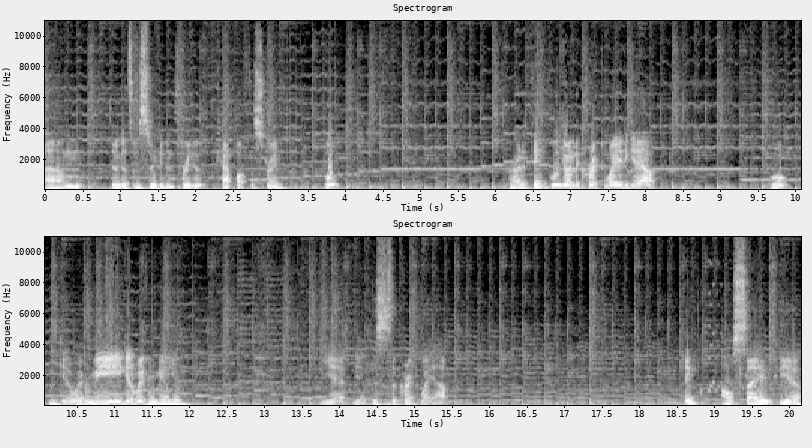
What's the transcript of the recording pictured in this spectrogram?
Um, we've got some Suikoden 3 to cap off the stream. Alright, I think we're going the correct way to get out. Whoop, get away from me, get away from me. Yeah, yeah, this is the correct way out. I think I'll save here.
